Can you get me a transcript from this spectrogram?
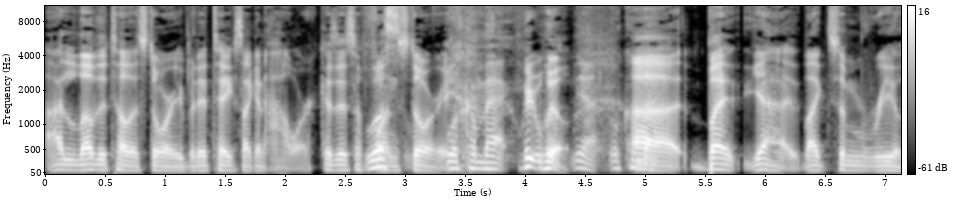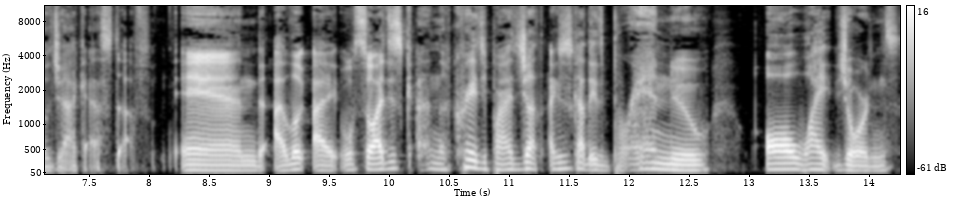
I love to tell the story, but it takes like an hour because it's a We'll fun story. We'll come back. We will. Yeah, we'll come back. uh, but yeah, like some real jackass stuff. And I look, I well, so I just and the crazy part, I just I just got these brand new all white Jordans.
